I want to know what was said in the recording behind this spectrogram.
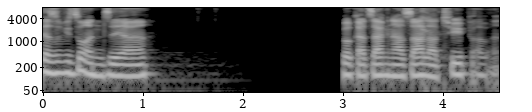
Ja, sowieso ein sehr, ich wollte gerade sagen, nasaler Typ, aber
